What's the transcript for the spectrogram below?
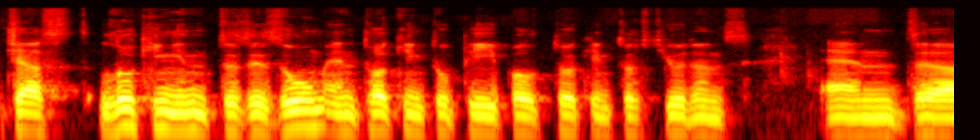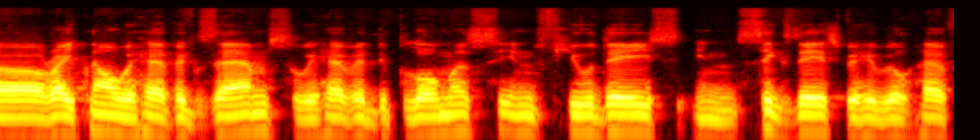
just looking into the Zoom and talking to people, talking to students. And uh, right now we have exams. We have a diplomas in few days. In six days we will have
